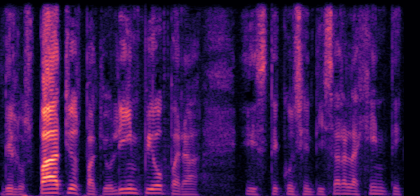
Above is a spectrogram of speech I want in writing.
de los patios, patio limpio, para este concientizar a la gente.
